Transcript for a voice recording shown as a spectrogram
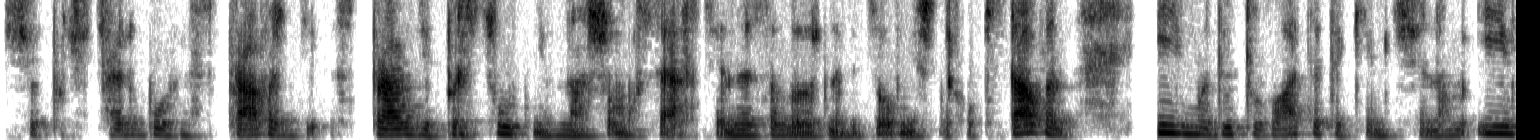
що почуття любові справді справді присутні в нашому серці, незалежно від зовнішніх обставин, і медитувати таким чином, і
